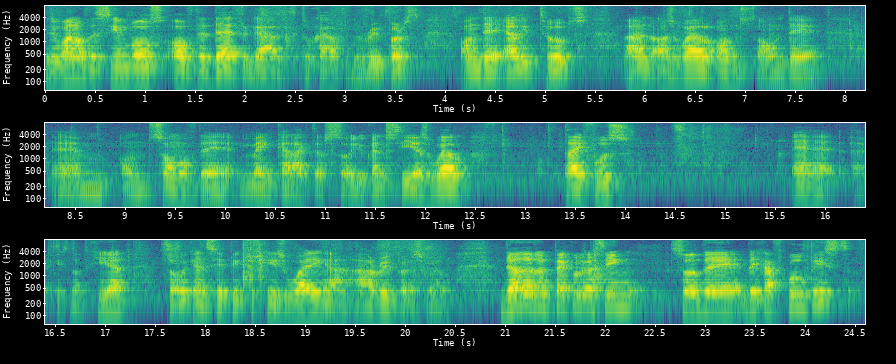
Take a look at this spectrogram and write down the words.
is one of the symbols of the death guard to have the reapers on the elite troops and as well on on the um, on some of the main characters. So you can see as well Typhus uh, is not here so we can see pictures he's wearing a, a reaper as well. The other peculiar thing so they they have cultists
